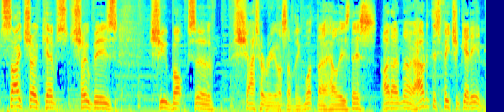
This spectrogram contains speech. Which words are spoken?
Sideshow Kev's Showbiz Shoebox of Shattery or something. What the hell is this? I don't know. How did this feature get in?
